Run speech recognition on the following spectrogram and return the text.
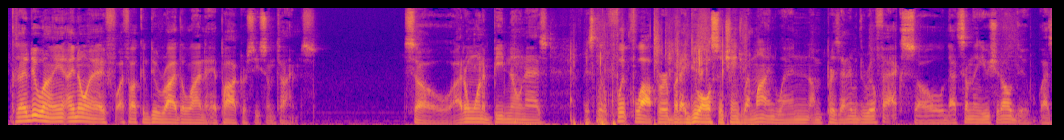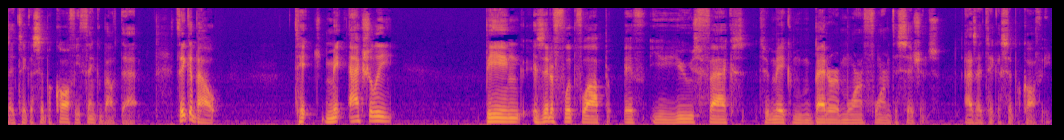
Because I do, I, I know I, I fucking do ride the line of hypocrisy sometimes. So I don't want to be known as this little flip flopper, but I do also change my mind when I'm presented with the real facts. So that's something you should all do. As I take a sip of coffee, think about that. Think about t- actually being is it a flip flop if you use facts to make better and more informed decisions as I take a sip of coffee.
